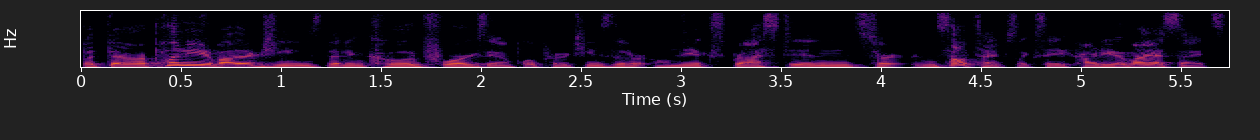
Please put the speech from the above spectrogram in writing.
but there are plenty of other genes that encode, for example, proteins that are only expressed in certain cell types, like say cardiomyocytes,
